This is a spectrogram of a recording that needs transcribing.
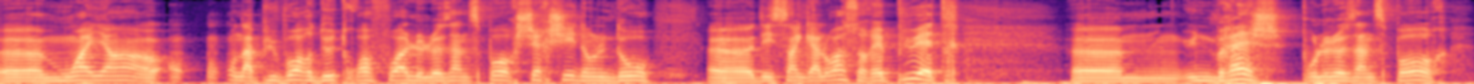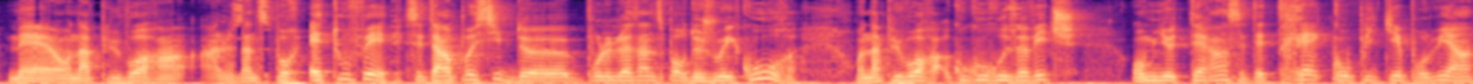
euh, moyens. On, a pu voir deux trois fois le Lausanne Sport chercher dans le dos des Saint-Gallois. Ça aurait pu être une brèche pour le Lausanne Sport, mais on a pu voir un, Lausanne Sport étouffé. C'était impossible pour le Lausanne Sport de jouer court. On a pu voir Kukuruzovic au milieu de terrain, c'était très compliqué pour lui. Hein.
